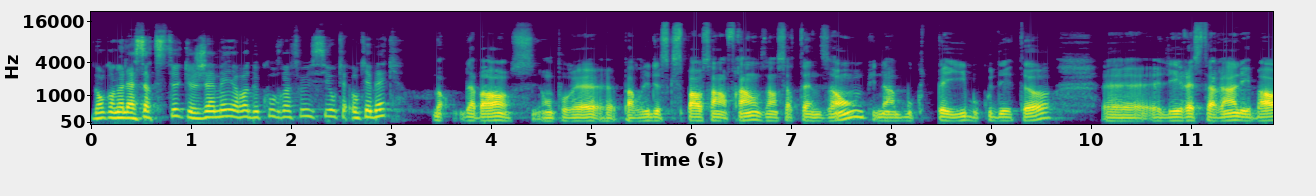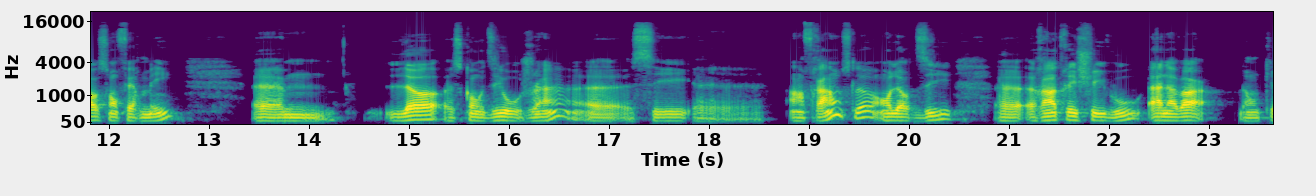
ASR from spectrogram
Donc, on a la certitude que jamais il y aura de couvre-feu ici au Québec? Bon, d'abord, on pourrait euh, parler de ce qui se passe en France dans certaines zones, puis dans beaucoup de pays, beaucoup d'États. Euh, les restaurants, les bars sont fermés. Euh, là, ce qu'on dit aux gens, c'est en France, là, on leur dit rentrez chez vous à 9 heures. Donc,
